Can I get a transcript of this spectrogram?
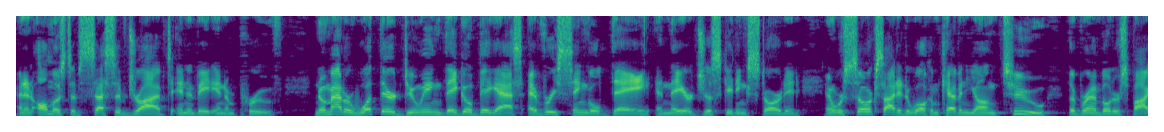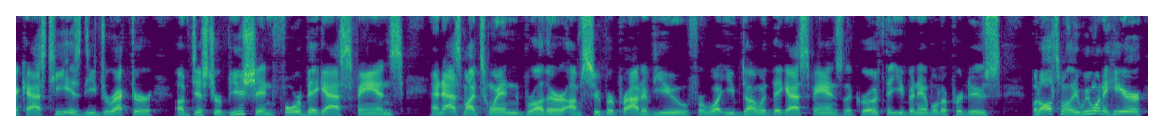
and an almost obsessive drive to innovate and improve. No matter what they're doing, they go big ass every single day and they are just getting started. And we're so excited to welcome Kevin Young to the Brand Builders podcast. He is the director of distribution for Big Ass Fans. And as my twin brother, I'm super proud of you for what you've done with Big Ass Fans, the growth that you've been able to produce. But ultimately, we want to hear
